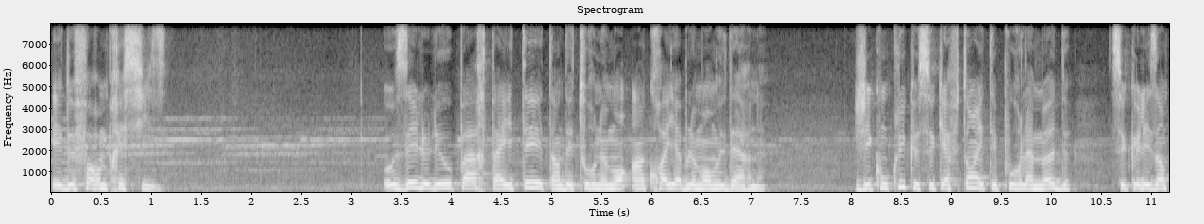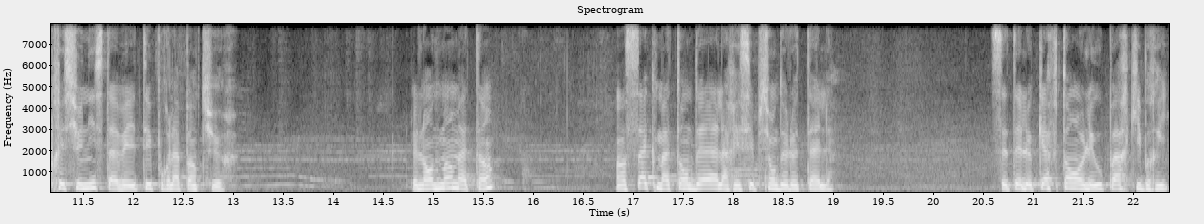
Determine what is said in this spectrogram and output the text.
et de formes précises. Oser le léopard pailleté est un détournement incroyablement moderne. J'ai conclu que ce caftan était pour la mode ce que les impressionnistes avaient été pour la peinture. Le lendemain matin, un sac m'attendait à la réception de l'hôtel. C'était le caftan au léopard qui brille.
